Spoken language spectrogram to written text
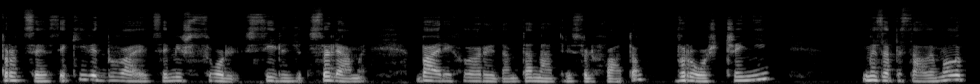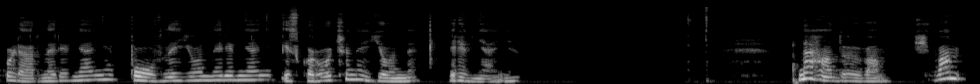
процес, який відбувається між соль, сіль, солями барій хлоридом та натрій сульфатом в розчині. Ми записали молекулярне рівняння, повне йонне рівняння і скорочене йонне рівняння. Нагадую вам, що вам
